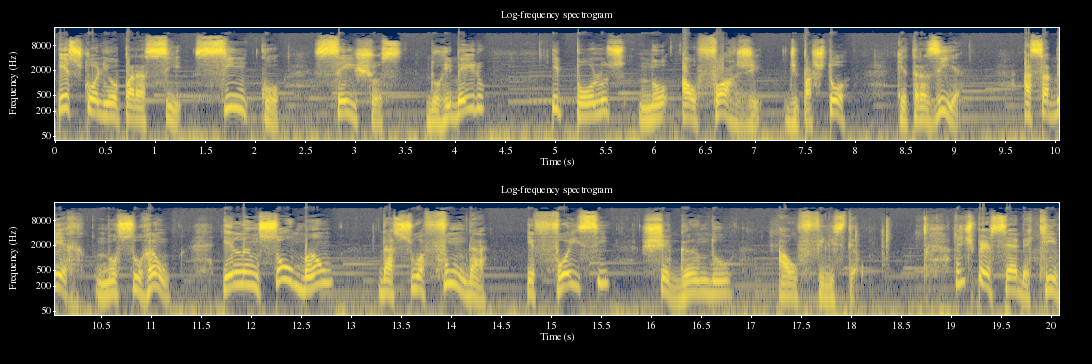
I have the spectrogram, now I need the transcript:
escolheu para si cinco seixos do ribeiro e pô-los no alforge de pastor que trazia, a saber, no surrão, e lançou mão da sua funda e foi-se chegando ao filisteu. A gente percebe aqui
